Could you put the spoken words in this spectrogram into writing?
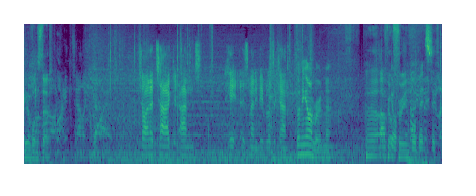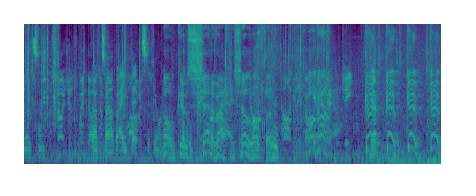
The other one's dead. Intel. Trying to tag and hit as many people as I can. Got any armor in there? Uh, I've, got, three. four bits if you need some. Resurgence window Oh, is sorry, about I've got eight bits if you want. Oh, a give couple. us share the raf, share the wealth though. Targeting Oh god! Go, Yep. go, go, go!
